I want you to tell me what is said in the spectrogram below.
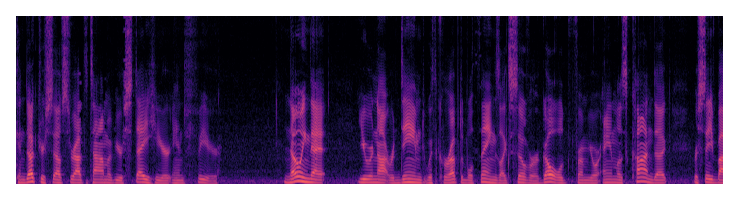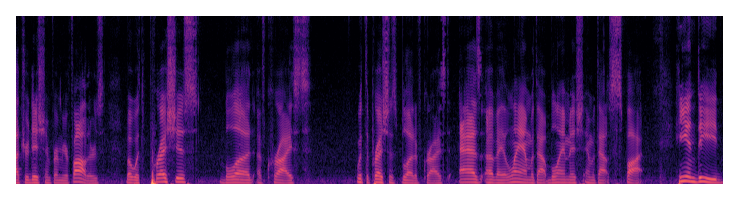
conduct yourselves throughout the time of your stay here in fear, knowing that you are not redeemed with corruptible things like silver or gold from your aimless conduct received by tradition from your fathers, but with precious blood of Christ, with the precious blood of Christ, as of a lamb without blemish and without spot. He indeed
